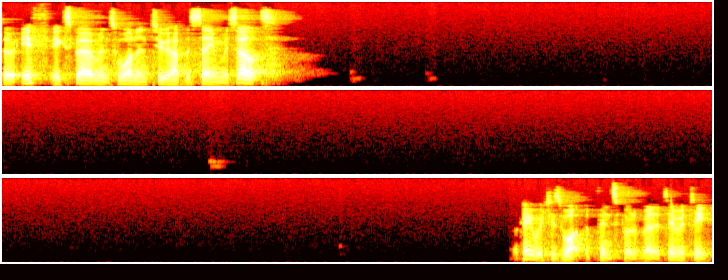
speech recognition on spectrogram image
So if experiments 1 and 2 have the same results, okay, which is what the principle of relativity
